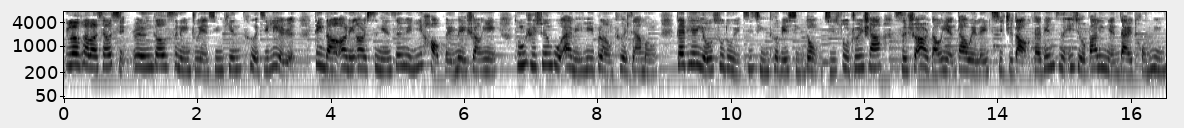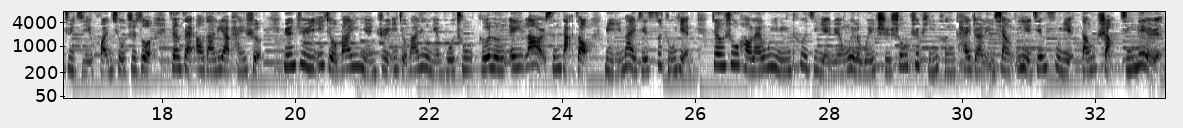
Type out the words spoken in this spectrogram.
娱乐快报消息：瑞恩·高斯林主演新片《特技猎人》，定档二零二四年三月一号北美上映。同时宣布艾米丽·布朗特加盟。该片由《速度与激情：特别行动》《极速追杀》死侍二导演大卫·雷奇执导，改编自一九八零年代同名剧集，环球制作，将在澳大利亚拍摄。原剧于一九八一年至一九八六年播出，格伦 ·A· 拉尔森打造，里麦杰斯主演，讲述好莱坞一名特技演员为了维持收支平衡。开展了一项夜间副业，当赏金猎人。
